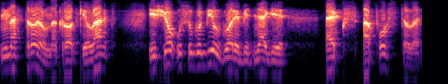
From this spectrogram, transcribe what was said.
не настроил на кроткий лад, еще усугубил горе бедняги экс-апостола,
